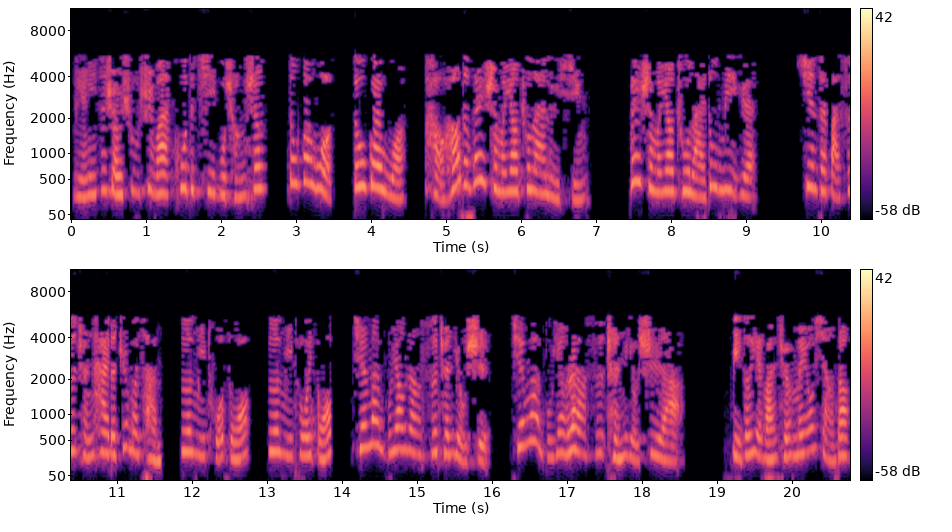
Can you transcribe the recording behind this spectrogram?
连医在手术室外哭得泣不成声，都怪我，都怪我，好好的为什么要出来旅行？为什么要出来度蜜月？现在把思辰害得这么惨，阿弥陀佛，阿弥陀佛。千万不要让思辰有事，千万不要让思辰有事啊！彼得也完全没有想到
